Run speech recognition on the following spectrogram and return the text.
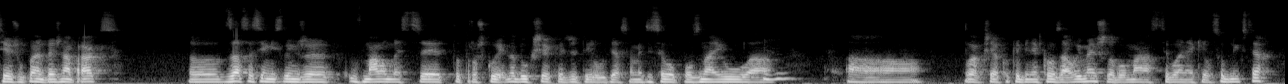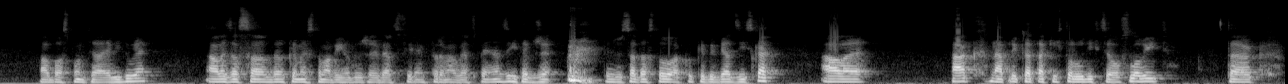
tiež úplne bežná prax. E, zase si myslím, že v malom meste je to trošku jednoduchšie, keďže tí ľudia sa medzi sebou poznajú a, mm-hmm. a ľahšie ako keby niekoho zaujmeš, lebo má s tebou aj nejaký osobný vzťah, alebo aspoň ťa eviduje. Ale zasa veľké mesto má výhodu, že je viac firiem, ktoré majú viac peňazí, takže, takže sa dá z toho ako keby viac získať ale ak napríklad takýchto ľudí chce osloviť, tak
